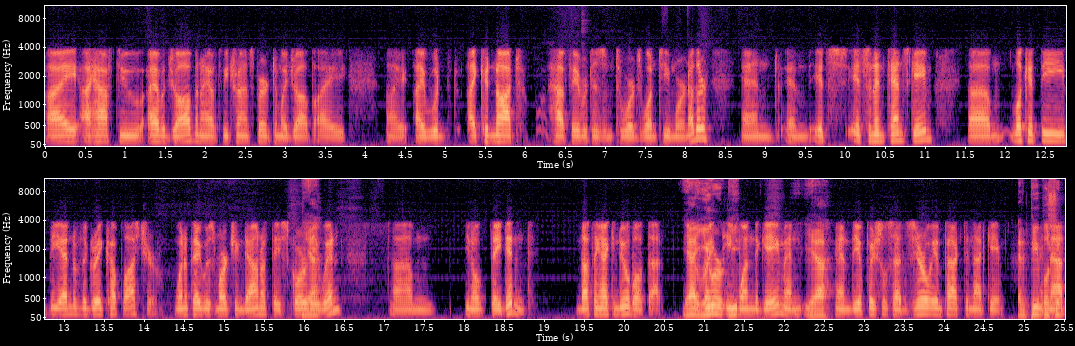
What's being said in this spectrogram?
I I have to. I have a job and I have to be transparent to my job. I I I would I could not have favoritism towards one team or another, and and it's it's an intense game. Um, look at the the end of the Grey Cup last year. Winnipeg was marching down. If they score, Yeah. they win. Um, you know, they didn't. Nothing I can do about that. Yeah, the you right were. team you- won the game, and yeah, and the officials had zero impact in that game. and people and should.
